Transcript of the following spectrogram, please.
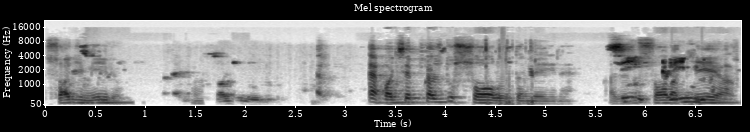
Só de milho? É, só de milho. É, pode ser por causa do solo também, né? Sim, o solo clima. aqui,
